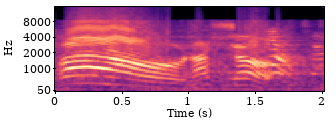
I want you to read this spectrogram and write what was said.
Wow, nice shot.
